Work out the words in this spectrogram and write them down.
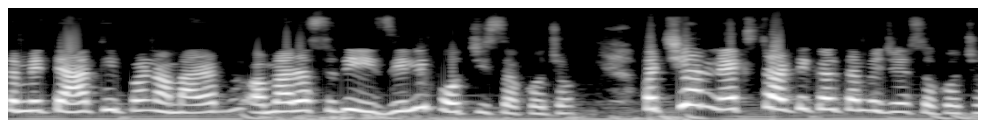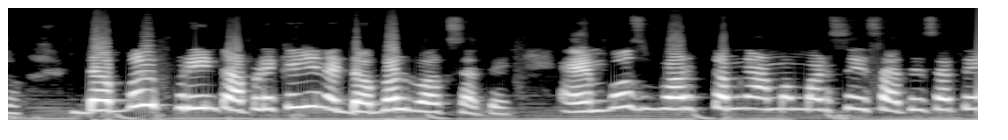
તમે ત્યાંથી પણ અમારા અમારા સુધી ઇઝીલી પહોંચી શકો છો. પછી આ નેક્સ્ટ આર્ટિકલ તમે જોઈ શકો છો. ડબલ પ્રિન્ટ આપણે કહીએ ને ડબલ વર્ક સાથે. એમ્બોઝ વર્ક તમને આમાં મળશે. સાથે સાથે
